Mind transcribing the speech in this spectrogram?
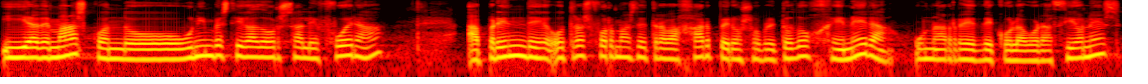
Y además, cuando un investigador sale fuera, aprende otras formas de trabajar, pero sobre todo genera una red de colaboraciones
